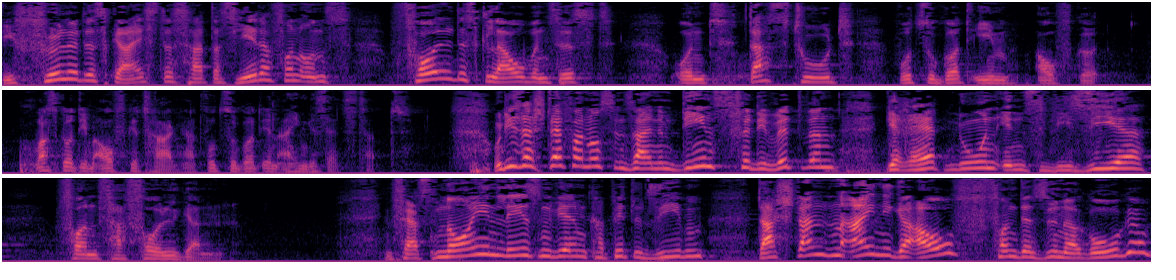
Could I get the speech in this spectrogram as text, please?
die Fülle des Geistes hat, dass jeder von uns voll des Glaubens ist und das tut, wozu Gott ihm aufge, was Gott ihm aufgetragen hat, wozu Gott ihn eingesetzt hat. Und dieser Stephanus in seinem Dienst für die Witwen gerät nun ins Visier von Verfolgern. Im Vers 9 lesen wir im Kapitel 7, da standen einige auf von der Synagoge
